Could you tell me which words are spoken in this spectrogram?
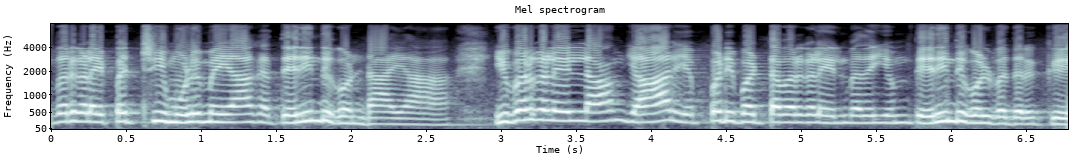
இவர்களை பற்றி முழுமையாக தெரிந்து கொண்டாயா? இவர்களெல்லாம் யார் எப்படிப்பட்டவர்கள் என்பதையும் தெரிந்து கொள்வதற்கு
